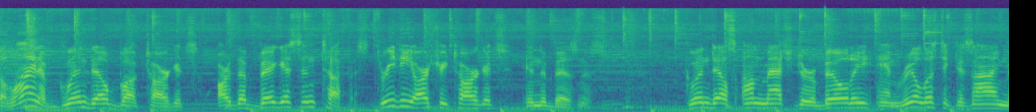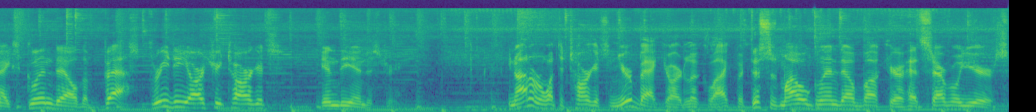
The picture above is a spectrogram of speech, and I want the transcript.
The line of GlenDel buck targets are the biggest and toughest 3D archery targets in the business. GlenDel's unmatched durability and realistic design makes GlenDel the best 3D archery targets in the industry. You know, I don't know what the targets in your backyard look like, but this is my old GlenDel buck here I've had several years.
